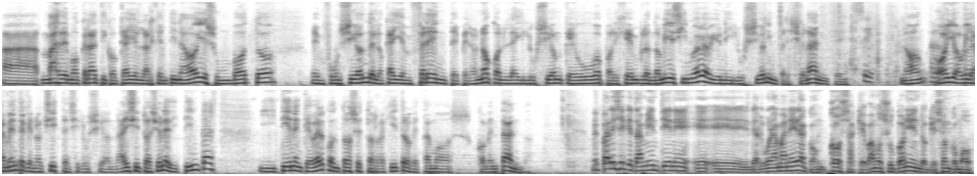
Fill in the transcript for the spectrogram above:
ah, más democrático que hay en la Argentina hoy es un voto en función de lo que hay enfrente, pero no con la ilusión que hubo, por ejemplo, en 2019 había una ilusión impresionante, Sí. ¿no? Perdón, Hoy obviamente que no existe esa ilusión, hay situaciones distintas y tienen que ver con todos estos registros que estamos comentando. Me parece que también tiene, eh, eh, de alguna manera, con cosas que vamos suponiendo que son como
